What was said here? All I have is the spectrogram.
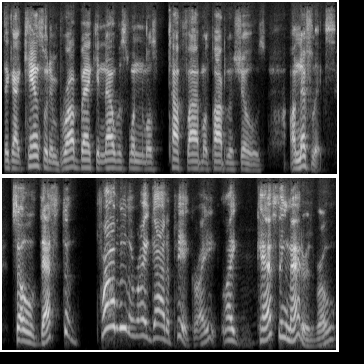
that got canceled and brought back, and now it's one of the most top five most popular shows on Netflix. So that's the probably the right guy to pick, right? Like casting matters, bro.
